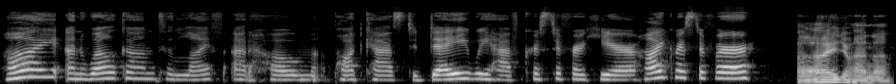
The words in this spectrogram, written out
Hi, and welcome to Life at Home podcast. Today we have Christopher here. Hi, Christopher. Hi, Johanna.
